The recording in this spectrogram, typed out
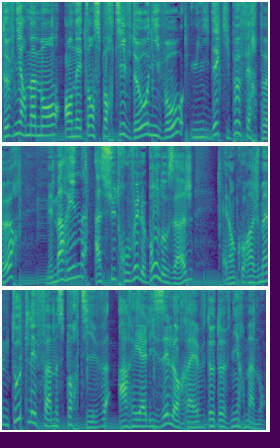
Devenir maman en étant sportive de haut niveau, une idée qui peut faire peur, mais Marine a su trouver le bon dosage. Elle encourage même toutes les femmes sportives à réaliser leur rêve de devenir maman.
